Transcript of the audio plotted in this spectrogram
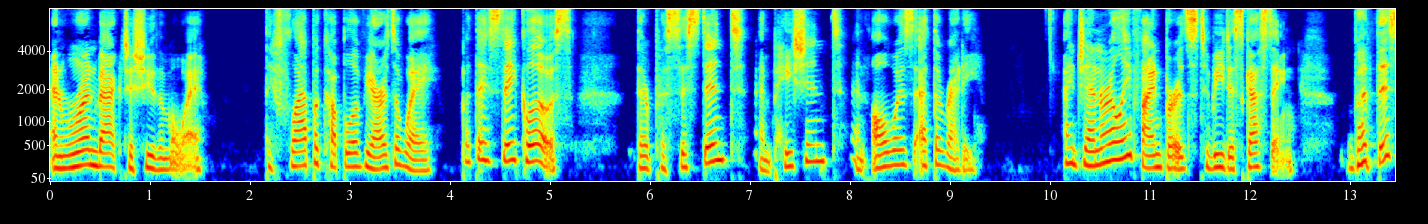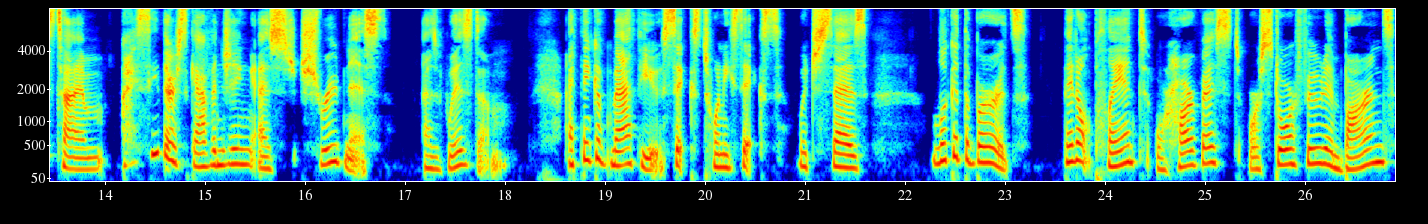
and run back to shoo them away. They flap a couple of yards away, but they stay close. They're persistent and patient and always at the ready. I generally find birds to be disgusting, but this time I see their scavenging as shrewdness, as wisdom. I think of Matthew 6:26, which says, "Look at the birds. They don't plant or harvest or store food in barns,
